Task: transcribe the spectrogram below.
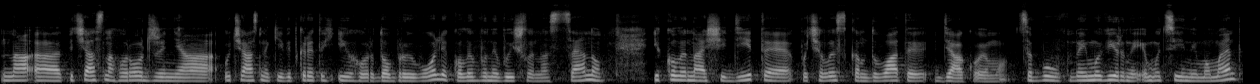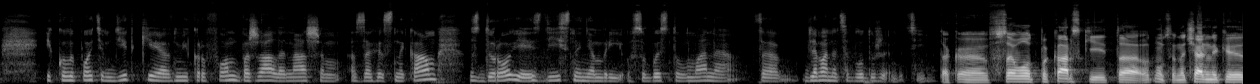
на під час нагородження учасників відкритих ігор доброї волі, коли вони вийшли на сцену, і коли наші діти почали скандувати Дякуємо. Це був неймовірний емоційний момент. І коли потім дітки в мікрофон бажали нашим захисникам здоров'я і здійснення мрій. Особисто в мене це для мене це було дуже емоційно. Так, е, Всеволод Пекарський та ну, це начальники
